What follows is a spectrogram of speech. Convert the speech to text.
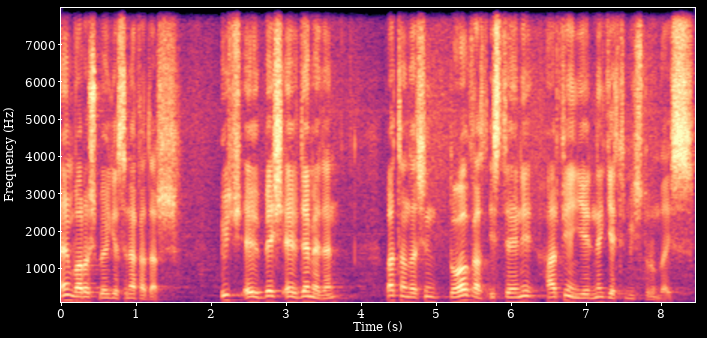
en varoş bölgesine kadar, üç ev, beş ev demeden vatandaşın doğalgaz isteğini harfiyen yerine getirmiş durumdayız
